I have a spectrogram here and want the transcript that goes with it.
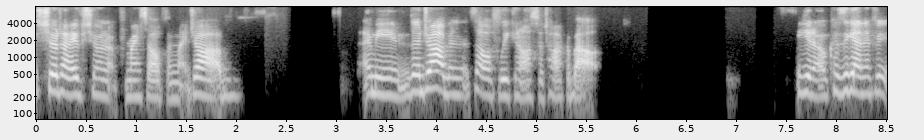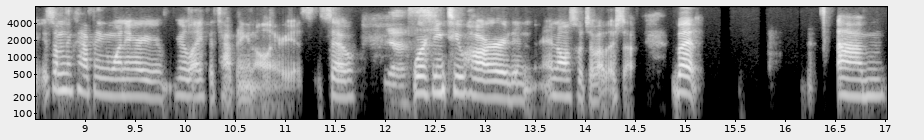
should I have shown up for myself in my job? I mean, the job in itself, we can also talk about, you know, because again, if something's happening in one area of your life, it's happening in all areas. So Yes. working too hard and, and all sorts of other stuff. But um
